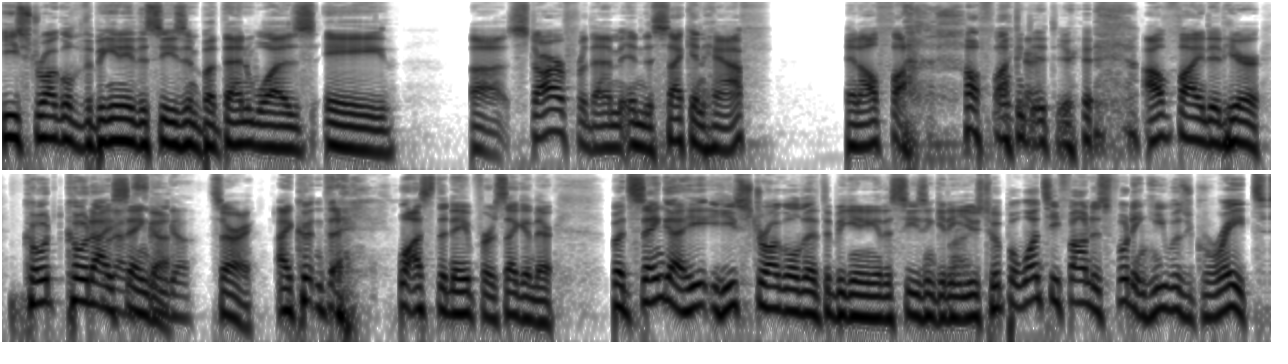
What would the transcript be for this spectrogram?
he struggled at the beginning of the season, but then was a uh, star for them in the second half and I'll find I'll find okay. it here. I'll find it here. Kodai, Kodai Senga. Senga. Sorry, I couldn't th- lost the name for a second there. But Senga, he he struggled at the beginning of the season getting right. used to it, but once he found his footing, he was great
